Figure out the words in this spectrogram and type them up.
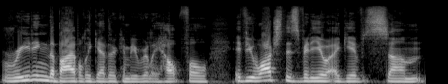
reading the Bible together can be really helpful. If you watch this video, I give some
